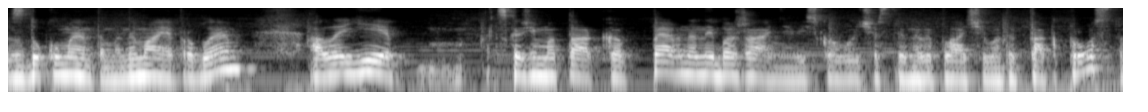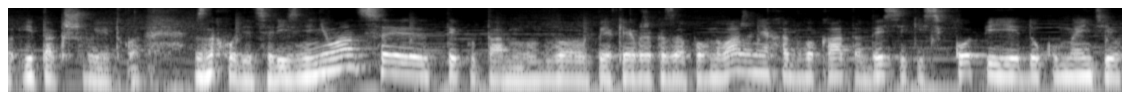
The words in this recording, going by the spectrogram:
з документами немає проблем, але є, скажімо так, певне небажання військової частини виплачувати так просто і так швидко. Знаходяться різні нюанси, типу там, в як я вже казав, повноваженнях адвоката, десь якісь копії документів,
